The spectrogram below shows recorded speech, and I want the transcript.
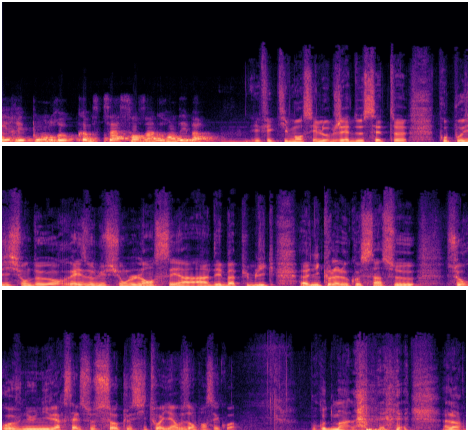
y répondre comme ça sans un grand débat. Effectivement, c'est l'objet de cette euh, proposition de résolution, lancer un, débat public. Euh, Nicolas Lecossin, ce revenu universel, ce socle citoyen, vous en pensez quoi? Beaucoup de mal. Alors,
